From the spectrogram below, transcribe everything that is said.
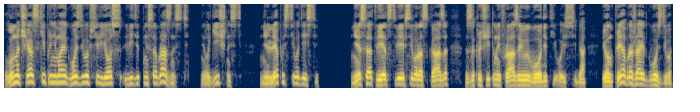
Луначарский, принимая Гвоздева всерьез, видит несообразность, нелогичность, нелепость его действий. Несоответствие всего рассказа с заключительной фразой выводит его из себя — и он преображает Гвоздева,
